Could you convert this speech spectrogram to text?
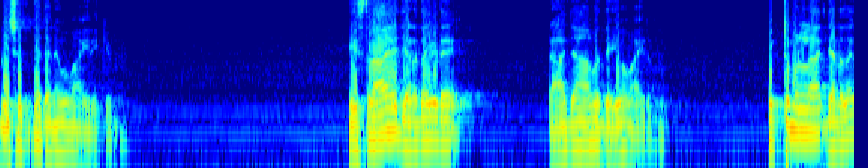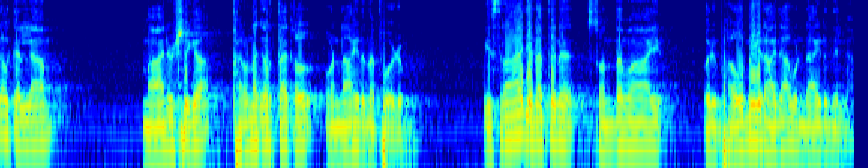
വിശുദ്ധ ജനവുമായിരിക്കും. ഇസ്രായേൽ ജനതയുടെ രാജാവ് ദൈവമായിരുന്നു. ചുറ്റുമുള്ള ജനതകൾക്കെല്ലാം മാനുഷിക ഭരണകർത്താക്കൾ ഉണ്ടായിരുന്നപ്പോഴും ഇസ്രായേൽ ജനത്തിന് സ്വന്തമായി ഒരു ഭൗമിക രാജാവ് ഉണ്ടായിരുന്നില്ല.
